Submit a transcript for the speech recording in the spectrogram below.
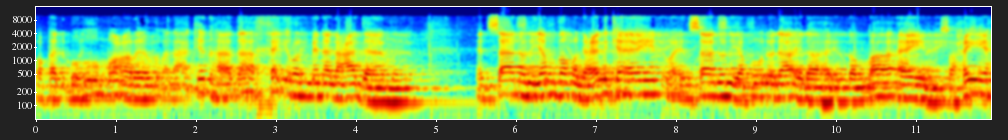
وقلبه معرض ولكن هذا خير من العدم. إنسان يمضغ العلك أين؟ وإنسان يقول لا إله إلا الله أين؟ صحيح.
